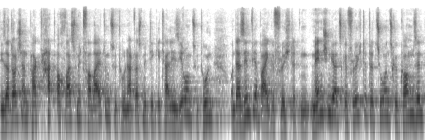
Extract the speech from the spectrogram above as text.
Dieser Deutschlandpakt hat auch was mit Verwaltung zu tun, hat was mit Digitalisierung zu tun. Und da sind wir bei Geflüchteten. Menschen, die als Geflüchtete zu uns gekommen sind,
